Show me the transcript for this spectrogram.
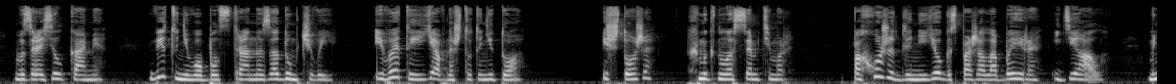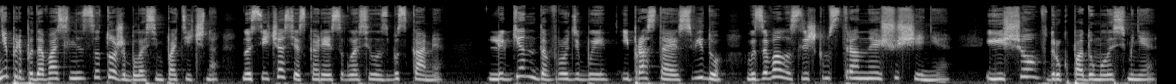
— возразил Ками. Вид у него был странно задумчивый. И в этой явно что-то не то. «И что же?» — хмыкнула Сэм Тимор. «Похоже, для нее госпожа Лабейра — идеал. Мне преподавательница тоже была симпатична, но сейчас я скорее согласилась бы с Ками. Легенда, вроде бы и простая с виду, вызывала слишком странные ощущения. И еще, вдруг подумалось мне,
